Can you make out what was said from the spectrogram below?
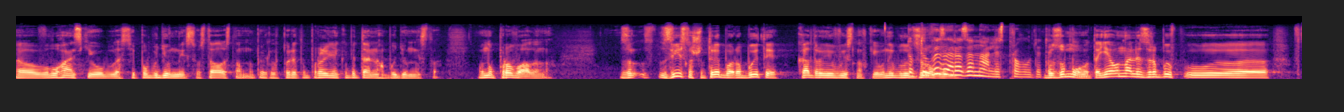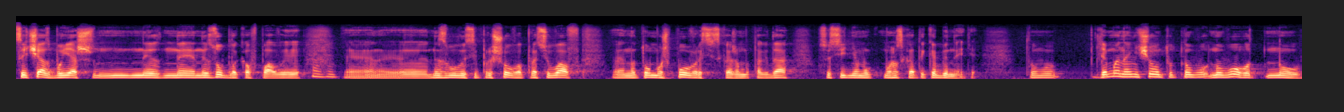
в Луганській області по будівництву. Сталося там, наприклад, перед управлінням капітального будівництва. Воно провалено. Звісно, що треба робити кадрові висновки. Вони будуть Тобто зроблені. ви зараз аналіз проводите? Безумовно. Та я аналіз зробив е, в цей час, бо я ж не, не, не з облака впав, і, е, не з вулиці прийшов, а працював на тому ж поверсі, скажімо так, да, в сусідньому, можна сказати, кабінеті. Тому для мене нічого тут ново- нового, ну,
